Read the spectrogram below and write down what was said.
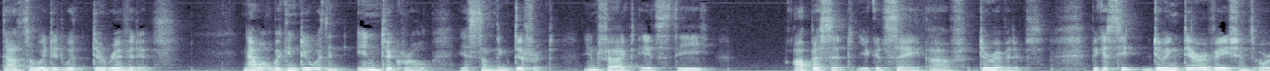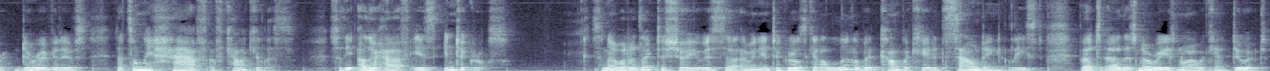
That's what we did with derivatives. Now, what we can do with an integral is something different. In fact, it's the opposite, you could say, of derivatives. Because see, doing derivations or derivatives, that's only half of calculus. So the other half is integrals. So now what I'd like to show you is, uh, I mean, integrals get a little bit complicated sounding at least, but uh, there's no reason why we can't do it.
